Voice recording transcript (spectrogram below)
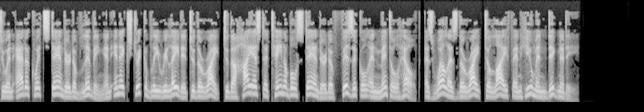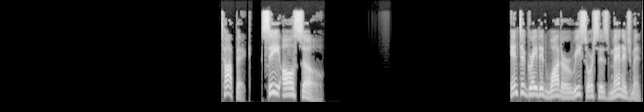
to an adequate standard of living and inextricably related to the right to the highest attainable standard of physical and mental health, as well as the right to life and human dignity. Topic. See also. Integrated Water Resources Management.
